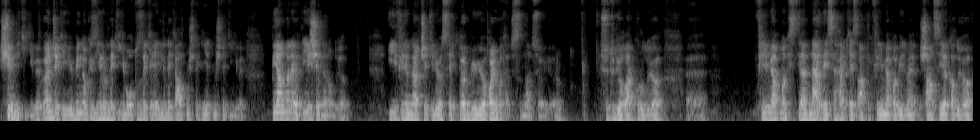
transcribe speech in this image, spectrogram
Şimdiki gibi, önceki gibi, 1920'deki gibi, 30'daki, 50'deki, 60'daki, 70'teki gibi. Bir yandan evet iyi şeyler oluyor. İyi filmler çekiliyor, sektör büyüyor. Hollywood açısından söylüyorum. Stüdyolar kuruluyor. Ee, film yapmak isteyen neredeyse herkes artık film yapabilme şansı yakalıyor.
